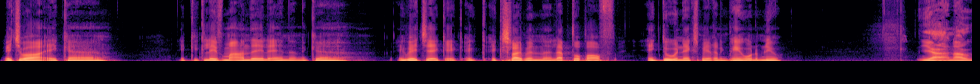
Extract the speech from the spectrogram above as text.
Weet je waar, ik, eh, ik, ik lever mijn aandelen in en ik, eh, ik weet je, ik, ik, ik, ik sluit mijn laptop af. Ik doe er niks meer en ik begin gewoon opnieuw. Ja, nou,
